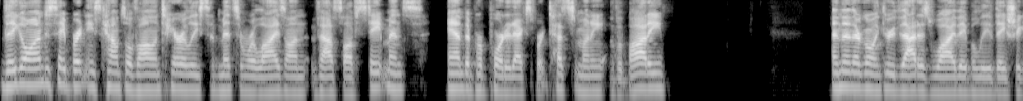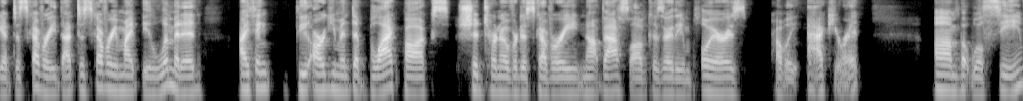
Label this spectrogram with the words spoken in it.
They go on to say Britney's counsel voluntarily submits and relies on Vasilov's statements and the purported expert testimony of Abadi. And then they're going through that is why they believe they should get discovery. That discovery might be limited. I think the argument that Black Box should turn over discovery, not Vasilov, because they're the employer, is probably accurate. Um, but we'll see.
